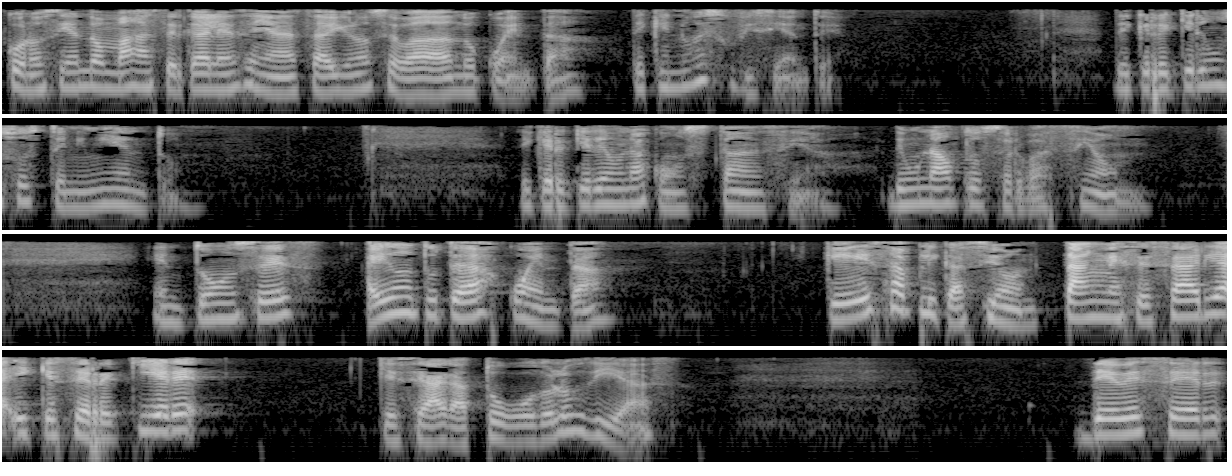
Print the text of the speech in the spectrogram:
conociendo más acerca de la enseñanza y uno se va dando cuenta de que no es suficiente, de que requiere un sostenimiento, de que requiere una constancia, de una autoobservación. Entonces, ahí es donde tú te das cuenta que esa aplicación tan necesaria y que se requiere que se haga todos los días, debe ser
